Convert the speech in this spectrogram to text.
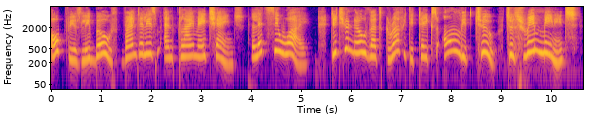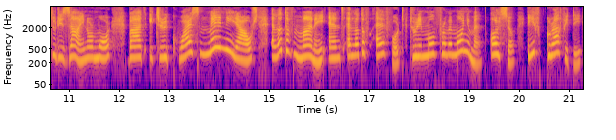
Obviously, both vandalism and climate change. Let's see why. Did you know that graffiti takes only 2 to 3 minutes to design or more, but it requires many hours, a lot of money and a lot of effort to remove from a monument? Also, if graffiti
